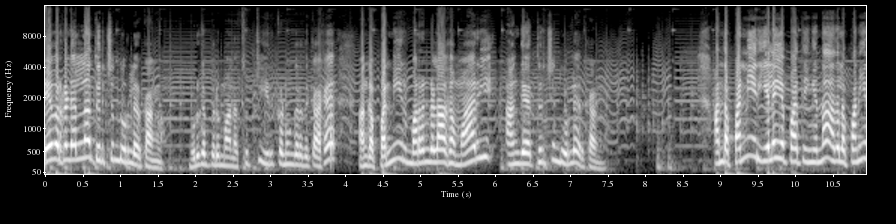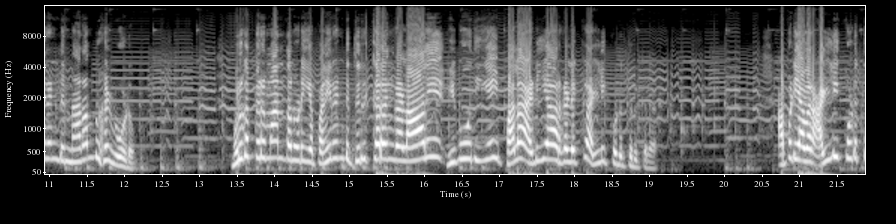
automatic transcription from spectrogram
தேவர்கள் எல்லாம் திருச்செந்தூர்ல இருக்காங்களாம். முருகப்பெருமானை சுற்றி இருக்கணுங்கிறதுக்காக அங்க பன்னீர் மரங்களாக மாறி அங்க திருச்செந்தூர்ல இருக்காங்க. அந்த பன்னீர் இலையை பார்த்தீங்கன்னா அதுல பனிரெண்டு நரம்புகள் ஓடும். முருகப்பெருமான் தன்னுடைய பனிரெண்டு திருக்கரங்களாலே விபூதியை பல அடியார்களுக்கு அள்ளி கொடுத்திருக்கிறார். அப்படி அவர் அள்ளி கொடுத்த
